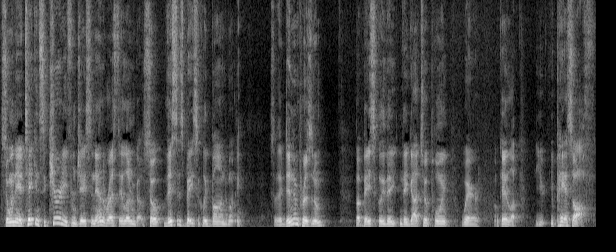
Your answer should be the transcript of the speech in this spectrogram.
so when they had taken security from Jason and the rest, they let him go. So this is basically bond money. So they didn't imprison him, but basically they, they got to a point where, okay, look, you, you pay us off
